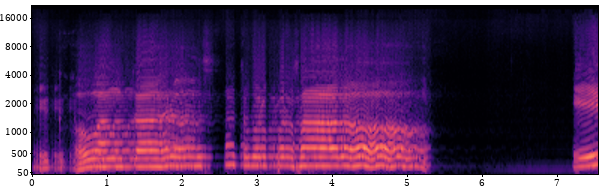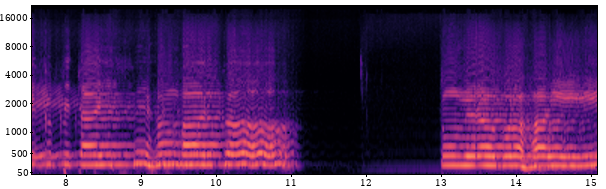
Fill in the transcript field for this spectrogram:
ਇਕ ਓੰਕਾਰ ਸਤਿਗੁਰ ਪ੍ਰਸਾਦ। ਏਕ ਪਿਤਾ ਇਸੇ ਹਮਾਰ ਕੋ ਤੂੰ ਮੇਰਾ ਗੁਰ ਹਾਈ।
